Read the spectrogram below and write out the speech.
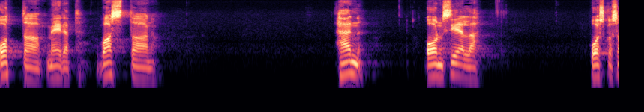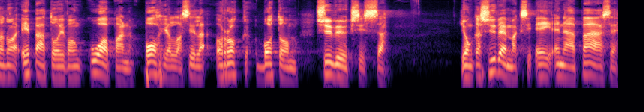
ottaa meidät vastaan. Hän on siellä, voisiko sanoa, epätoivon kuopan pohjalla siellä rock bottom syvyyksissä, jonka syvemmäksi ei enää pääse,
